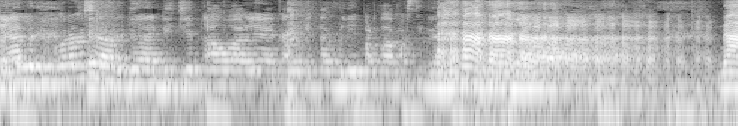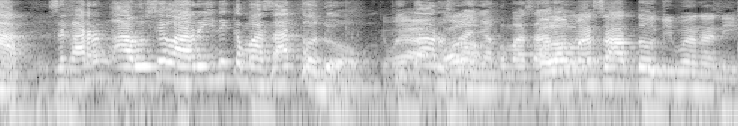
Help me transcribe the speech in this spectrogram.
ya lebih kurang seharga digit awalnya kalau kita beli pertamax tiga Nah, sekarang harusnya lari ini ke Mas Sato dong. Kita harus Kalau- nanya ke Mas Sato. Kalau Mas Sato gimana nih?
